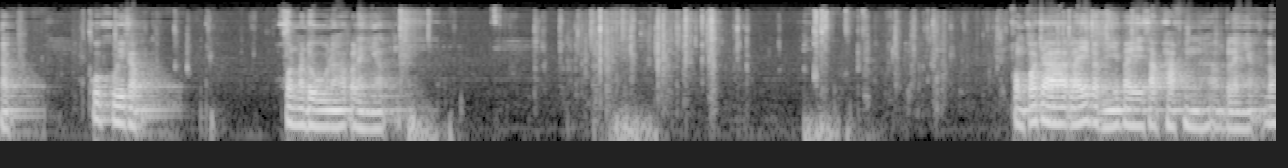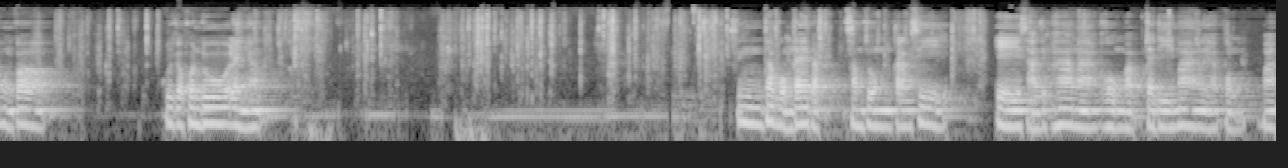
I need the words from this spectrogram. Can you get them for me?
แบบพูดคุยกับคนมาดูนะครับอะไรเงี้ยผมก็จะไลฟ์แบบนี้ไปสักพักหนึ่งนะครับอะไรเงี้ย แล้วผมก็คุยกับคนดูอะไรเงี้ยครับ ซึ่งถ้าผมได้แบบ Samsung Galaxy A 3 5มาคงแบบจะดีมากเลยครับผมว่า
